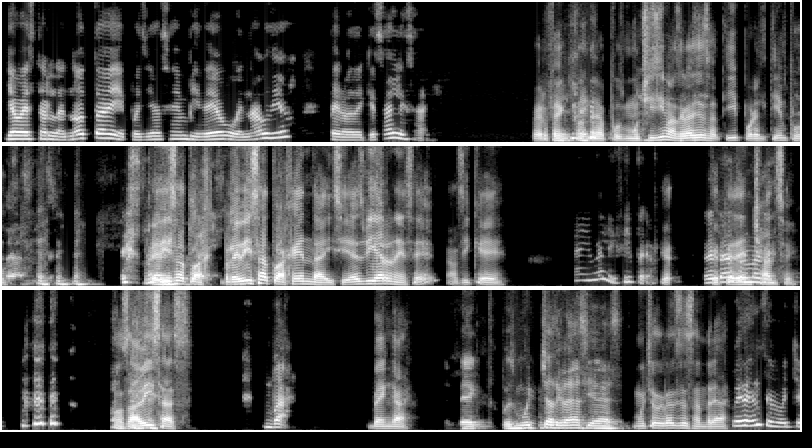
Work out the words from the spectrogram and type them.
Ya va a estar la nota y pues ya sea en video o en audio, pero de que sale, sale. Perfecto. Andrea. Pues muchísimas gracias a ti por el tiempo. Revisa tu, revisa tu agenda y si es viernes, ¿eh? Así que ah, igual y sí, pero que, te den chance. Nos avisas. va. Venga. Perfecto, pues muchas gracias. Muchas gracias, Andrea. Cuídense mucho.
